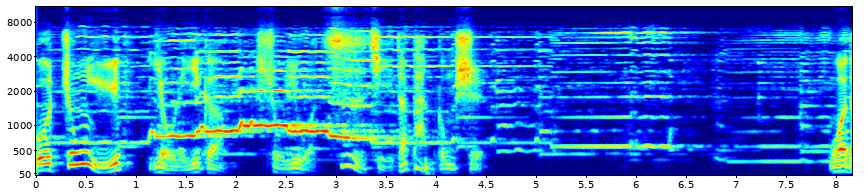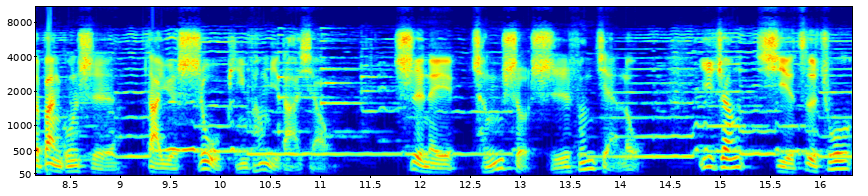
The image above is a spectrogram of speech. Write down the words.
我终于有了一个属于我自己的办公室。我的办公室大约十五平方米大小，室内陈设十分简陋，一张写字桌，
